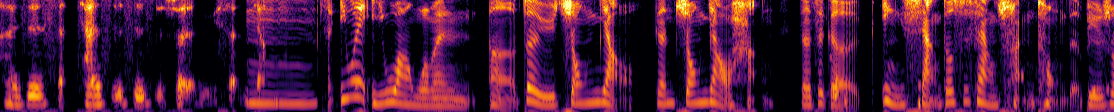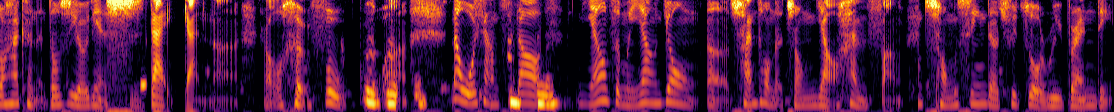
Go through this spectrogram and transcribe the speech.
还是三三十四十岁的女生这样，嗯，因为以往我们呃对于中药跟中药行的这个印象都是非常传统的，比如说它可能都是有点时代感啊，然后很复古啊。那我想知道你要怎么样用呃传统的中药汉方重新的去做 rebranding，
